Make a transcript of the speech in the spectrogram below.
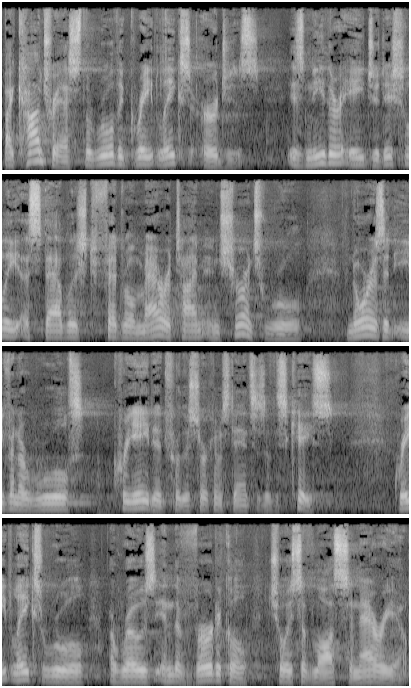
By contrast, the rule that Great Lakes urges is neither a judicially established federal maritime insurance rule, nor is it even a rule created for the circumstances of this case. Great Lakes rule arose in the vertical choice of law scenario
